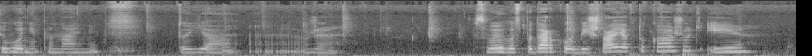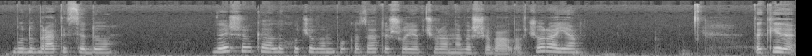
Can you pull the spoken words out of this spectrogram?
сьогодні принаймні. То я е, вже свою господарку обійшла, як то кажуть, і буду братися до вишивки, але хочу вам показати, що я вчора не вишивала. Вчора я таки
